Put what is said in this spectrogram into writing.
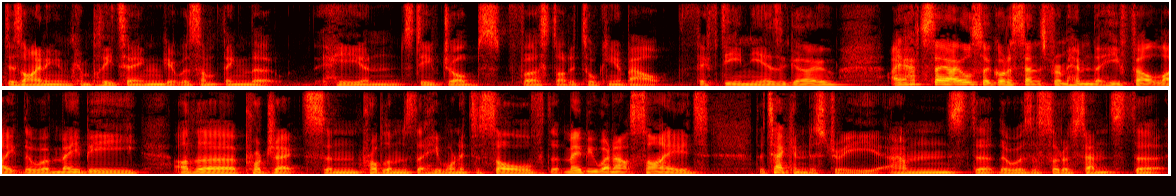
designing and completing. It was something that he and Steve Jobs first started talking about 15 years ago. I have to say, I also got a sense from him that he felt like there were maybe other projects and problems that he wanted to solve that maybe went outside the tech industry, and that there was a sort of sense that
